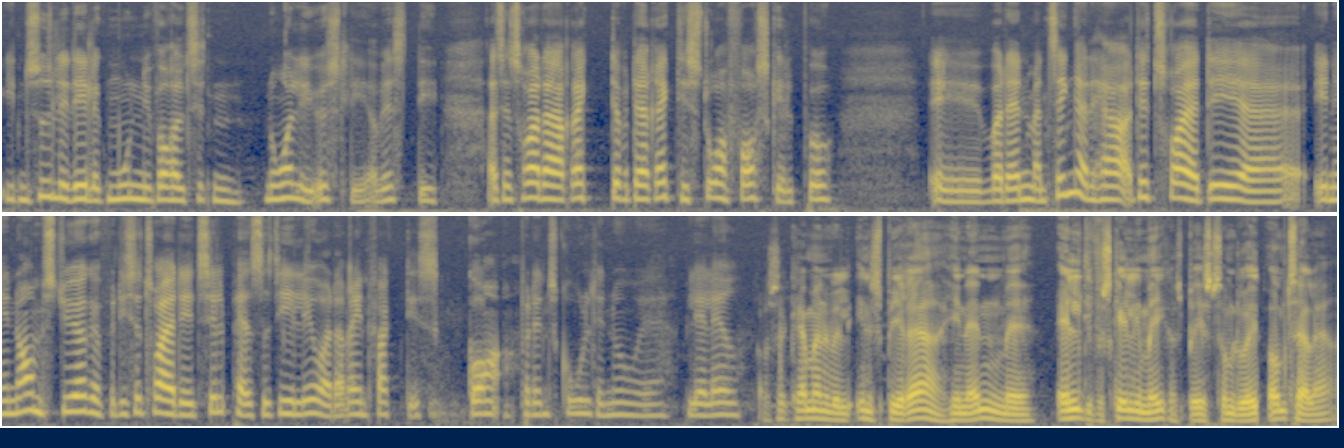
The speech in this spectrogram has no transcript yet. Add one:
i den sydlige del af kommunen i forhold til den nordlige, østlige og vestlige. Altså jeg tror, der er, rigt, der er rigtig stor forskel på, øh, hvordan man tænker det her, og det tror jeg, det er en enorm styrke, fordi så tror jeg, det er tilpasset de elever, der rent faktisk går på den skole, det nu øh, bliver lavet. Og så kan man vel inspirere hinanden med alle de forskellige makerspace, som du omtaler her?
